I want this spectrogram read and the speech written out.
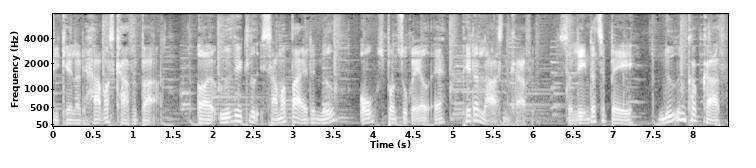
Vi kalder det Hammers Kaffebar, og er udviklet i samarbejde med og sponsoreret af Peter Larsen Kaffe. Så læn dig tilbage, nyd en kop kaffe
